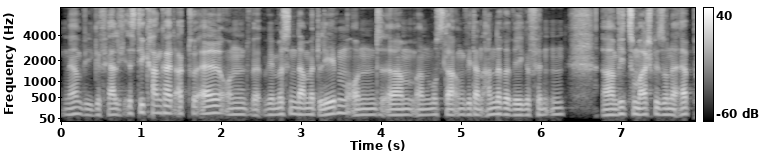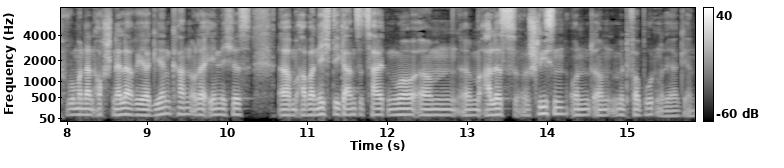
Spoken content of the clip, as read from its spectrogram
ne, wie gefährlich ist die Krankheit aktuell und wir müssen damit leben und ähm, man muss da irgendwie dann andere Wege finden, äh, wie zum Beispiel so eine App, wo man dann auch schneller reagieren kann oder ähnliches, ähm, aber nicht die ganze Zeit nur ähm, ähm alles schließen und ähm, mit Verboten reagieren.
